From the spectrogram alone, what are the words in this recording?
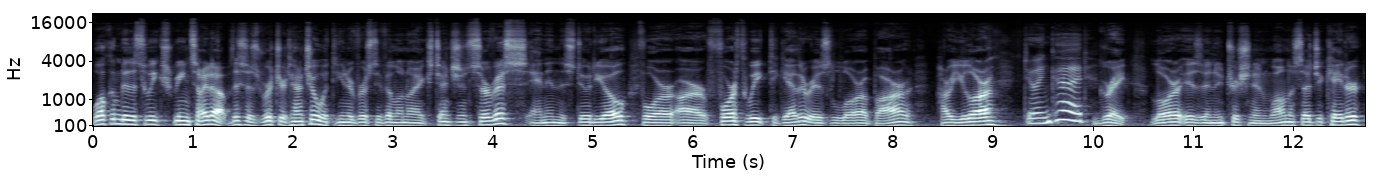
Welcome to this week's Green Side Up. This is Richard Hentschel with the University of Illinois Extension Service, and in the studio for our fourth week together is Laura Barr. How are you, Laura? Doing good. Great. Laura is a nutrition and wellness educator,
